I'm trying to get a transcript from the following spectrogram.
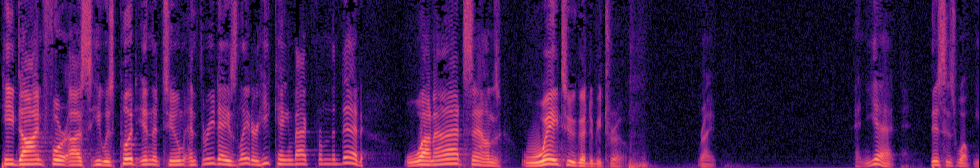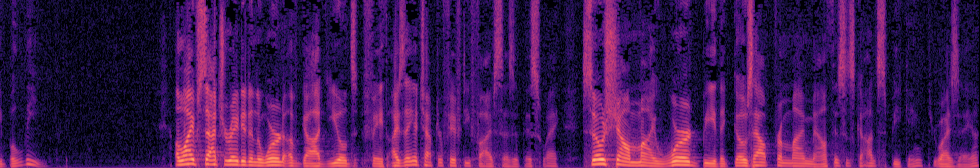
He died for us. He was put in the tomb, and three days later, he came back from the dead. Well, that sounds way too good to be true. Right? And yet, this is what we believe. A life saturated in the Word of God yields faith. Isaiah chapter 55 says it this way So shall my word be that goes out from my mouth. This is God speaking through Isaiah.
